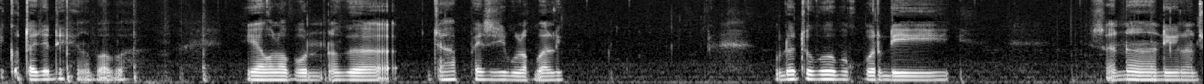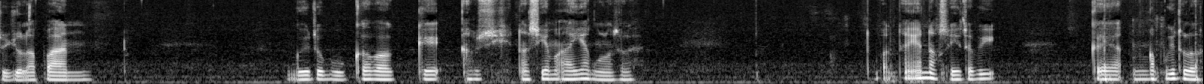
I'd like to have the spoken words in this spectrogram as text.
ikut aja deh nggak apa-apa ya walaupun agak capek sih bolak balik udah tuh gue bukber di sana di Lan 78 gue itu buka pakai apa sih? Nasi sama ayam kalau salah. Tempatnya enak sih tapi kayak ngap gitu loh.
